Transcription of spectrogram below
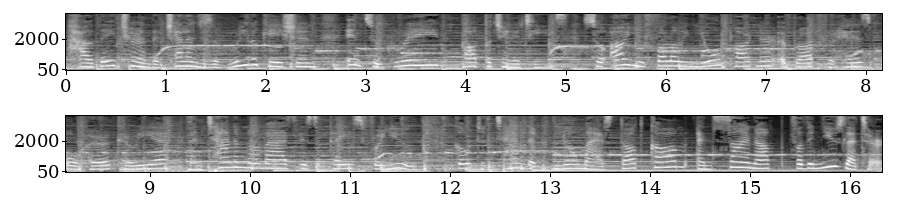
how they turn the challenges of relocation into great opportunities. So, are you following your partner abroad for his or her career? Then Tandem Nomads is the place for you go to tandemnomads.com and sign up for the newsletter.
